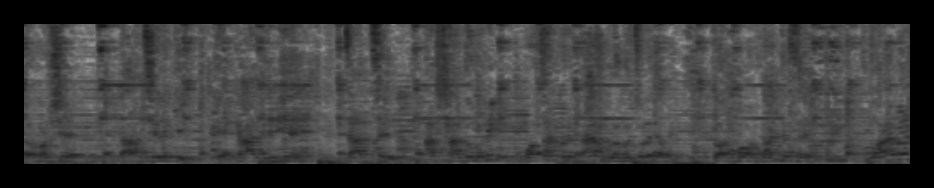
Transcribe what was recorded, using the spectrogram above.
তখন সে তার ছেলেকে এই কাজ নিয়ে যাচ্ছে আর সাধনী প্রচার করে তারা ঘুরে চলে যাবে। তখন ডাকতেছে, দয়া করে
